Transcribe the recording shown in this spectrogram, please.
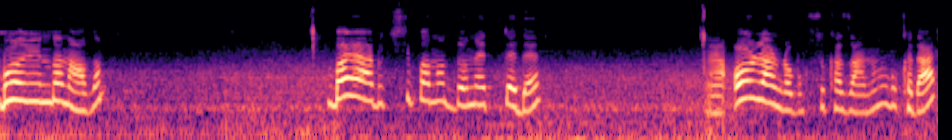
Bu oyundan aldım. Bayağı bir kişi bana donate dedi. Yani oradan Robux'u kazandım bu kadar.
